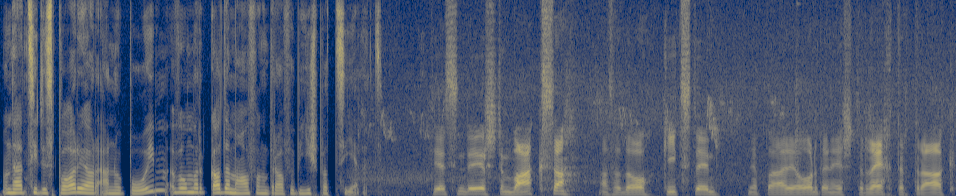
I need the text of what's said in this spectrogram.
und hat seit ein paar Jahren auch noch Bäume, wo man gerade am Anfang daran vorbeispazieren. Die sind erst am Wachsen. Also da gibt es dann in ein paar Jahren den ersten rechten Ertrag.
